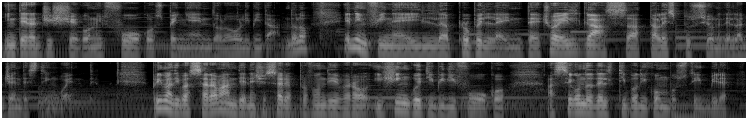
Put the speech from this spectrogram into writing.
interagisce con il fuoco spegnendolo o limitandolo ed infine il propellente, cioè il gas atto all'espulsione dell'agente estinguente. Prima di passare avanti è necessario approfondire però i cinque tipi di fuoco a seconda del tipo di combustibile.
